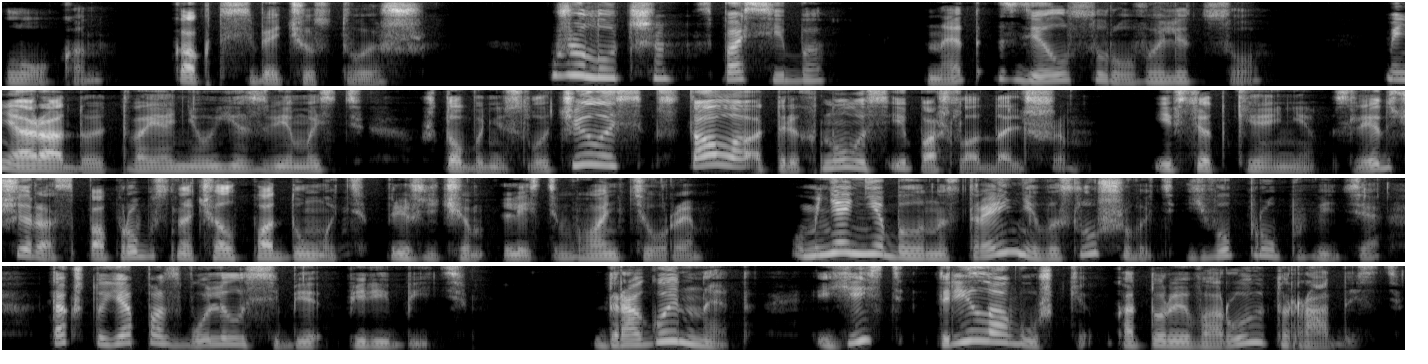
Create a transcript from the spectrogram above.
локон. «Как ты себя чувствуешь?» «Уже лучше, спасибо». Нед сделал суровое лицо. Меня радует твоя неуязвимость. Что бы ни случилось, встала, отряхнулась и пошла дальше. И все-таки, Энни, в следующий раз попробуй сначала подумать, прежде чем лезть в авантюры. У меня не было настроения выслушивать его проповеди, так что я позволила себе перебить. Дорогой Нед, есть три ловушки, которые воруют радость.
